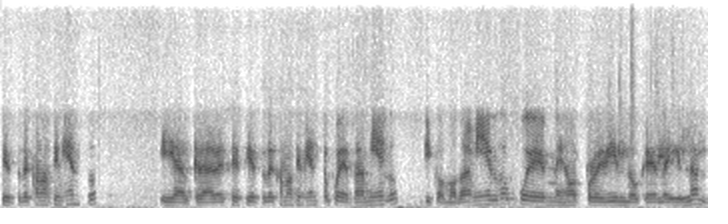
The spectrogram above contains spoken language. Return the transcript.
cierto desconocimiento y al crear ese cierto desconocimiento pues da miedo y como da miedo pues mejor prohibirlo que legislarlo.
